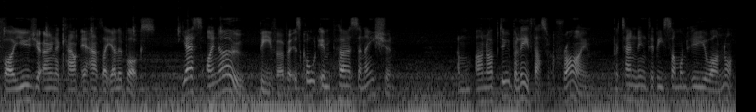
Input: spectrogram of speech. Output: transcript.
If I use your own account, it has that yellow box. Yes, I know, Beaver, but it's called impersonation. And, and I do believe that's a crime. Pretending to be someone who you are not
